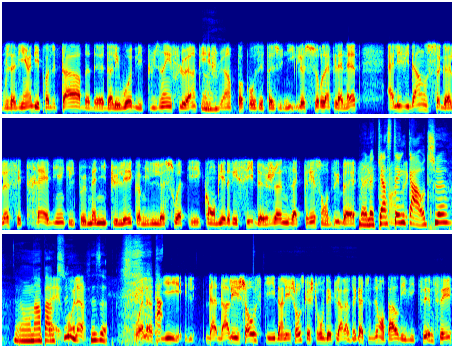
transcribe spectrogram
Vous aviez un des producteurs d'Hollywood de, les plus influents, puis mm. influents pas qu'aux États-Unis, là, sur la planète. À l'évidence, ce gars-là sait très bien qu'il peut manipuler comme il le souhaite. Et combien de récits de jeunes actrices ont dit, ben, ben le casting couch, là, on en parle dessus. Ben, voilà. C'est ça. Voilà. Ah. Puis, dans les choses qui, dans les choses que je trouve déplorables, tu sais, quand tu dis on parle des victimes, c'est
